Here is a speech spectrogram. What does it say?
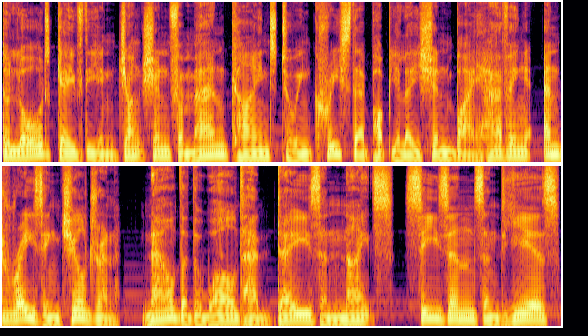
the Lord gave the injunction for mankind to increase their population by having and raising children, now that the world had days and nights, seasons and years,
